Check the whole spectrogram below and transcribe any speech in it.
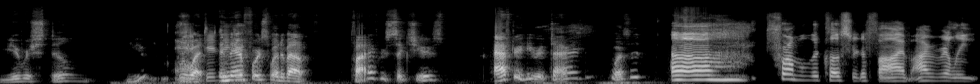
you were still you were what in the Air Force? What about five or six years after he retired? Was it? Uh, probably closer to five. I really,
